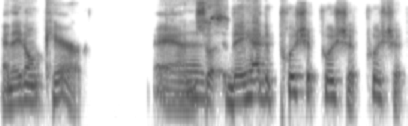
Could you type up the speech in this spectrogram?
and they don't care, and yes. so they had to push it, push it, push it.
